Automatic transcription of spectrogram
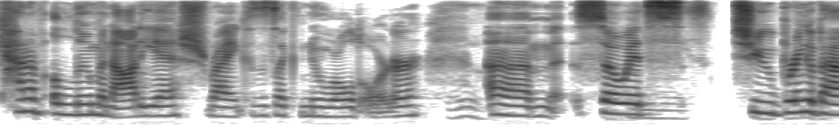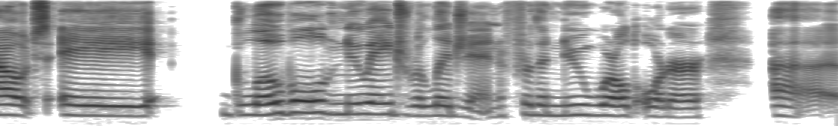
kind of illuminati-ish right? Because it's like new world order. Ooh, um so it's nice. to bring about a global new age religion for the new world order uh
